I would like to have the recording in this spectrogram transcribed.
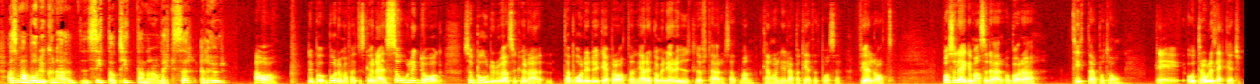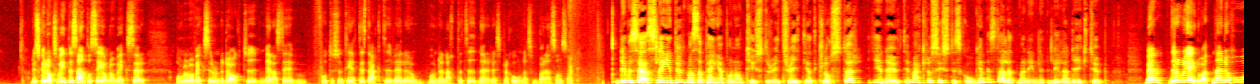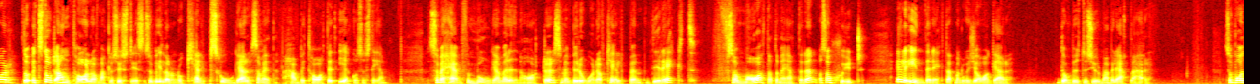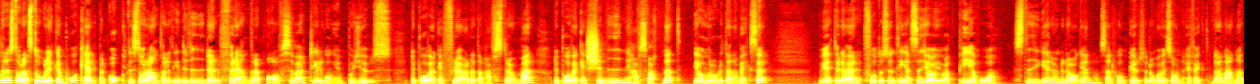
Alltså man borde ju kunna sitta och titta när de växer, eller hur? Ja, det borde man faktiskt kunna. En solig dag så borde du alltså kunna ta på dig dykapparaten. Jag rekommenderar ytluft här så att man kan ha lilla paketet på sig, för jag är lat. Och så lägger man sig där och bara tittar på tång. Det är otroligt läckert. Det skulle också vara intressant att se om de växer om de då växer under dagtid medan det är fotosyntetiskt aktiv eller under nattetid när det är respiration, alltså bara en sån sak. Det vill säga, släng inte ut massa pengar på någon tyst retreat i ett kloster. Ge dig ut i makrocysterskogen istället med din lilla dyktub. Men det roliga är då att när du har ett stort antal av makrocystis så bildar de då kelpskogar som är ett habitat, ett ekosystem. Som är hem för många marina arter som är beroende av kelpen direkt som mat, att de äter den, och som skydd. Eller indirekt att man då jagar de bytesdjur man vill äta här. Så både den stora storleken på kelpen och det stora antalet individer förändrar avsevärt tillgången på ljus, det påverkar flödet av havsströmmar, det påverkar kemin i havsvattnet i området där de växer. Vi vet ju det här, fotosyntesen gör ju att pH stiger under dagen och sen sjunker, så då har ju en sån effekt bland annat.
